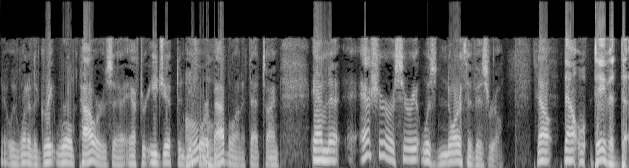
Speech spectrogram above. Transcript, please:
It was one of the great world powers uh, after Egypt and before Oh. Babylon at that time. And uh, Asher or Assyria was north of Israel. Now, Now, David, uh,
